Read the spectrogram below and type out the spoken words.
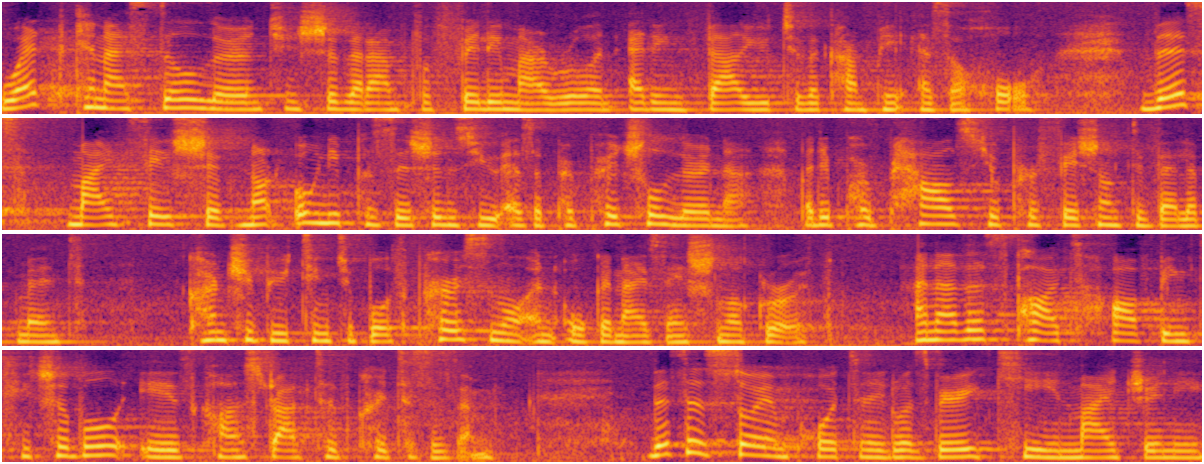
what can I still learn to ensure that I'm fulfilling my role and adding value to the company as a whole? This mindset shift not only positions you as a perpetual learner, but it propels your professional development, contributing to both personal and organizational growth. Another part of being teachable is constructive criticism. This is so important. It was very key in my journey,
